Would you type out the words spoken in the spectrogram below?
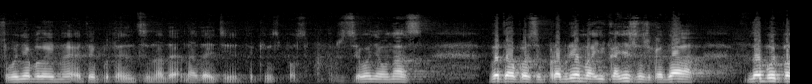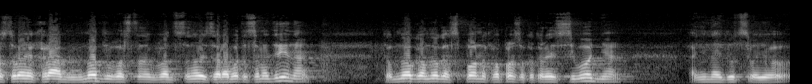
Чтобы не было именно этой путаницы, надо, надо идти таким способом. Потому что сегодня у нас в этом вопросе проблема, и, конечно же, когда но будет построен храм, и вновь восстановится работа Санадрина, то много-много спорных вопросов, которые сегодня, они найдут свое,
